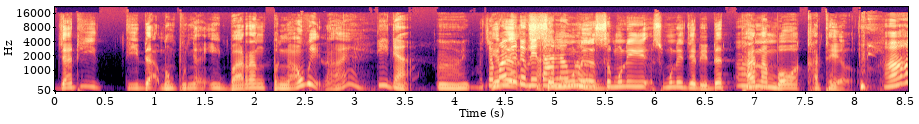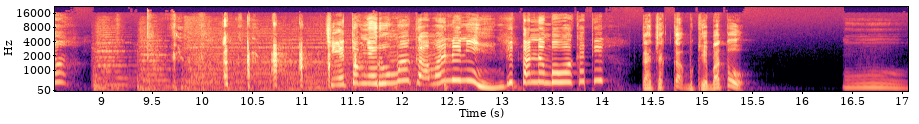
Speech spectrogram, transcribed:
Jadi tidak mempunyai barang pengawet lah eh. Tidak. Hmm. macam mana dia boleh tahan semula, lama? Semula, semula jadi dia tanam bawah katil. Ha? Eto punya rumah kat mana ni? Dia tanam bawah katil? Kau cakap Bukit Batuk. Oh,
